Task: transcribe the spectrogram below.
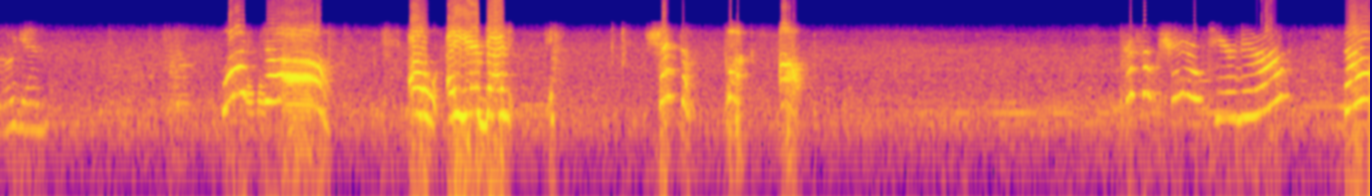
No again. What the? Oh, uh, you're back. Shut the fuck up! Press okay here now. Now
